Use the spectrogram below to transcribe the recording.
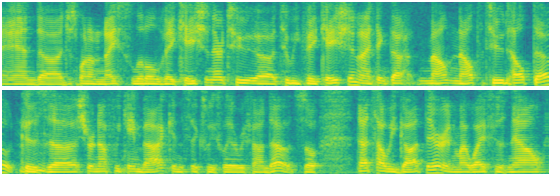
and uh, just went on a nice little vacation there, two uh, two week vacation, and I think that mountain altitude helped out because mm-hmm. uh, sure enough we came back and six weeks later we found out. So that's how we got there, and my wife is now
